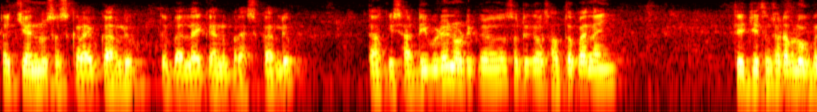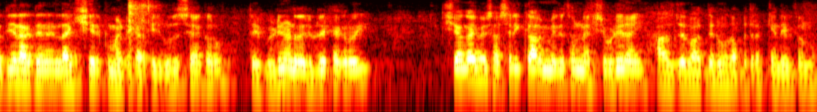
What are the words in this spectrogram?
ਤਾਂ ਚੈਨਲ ਨੂੰ ਸਬਸਕ੍ਰਾਈਬ ਕਰ ਲਿਓ ਤੇ ਬੈਲ ਆਈਕਨ ਨੂੰ ਪ੍ਰੈਸ ਕਰ ਲਿਓ ਤਾਂ ਕਿ ਸਾਡੀ ਵੀਡੀਓ ਨੋਟੀਫਿਕੇਸ਼ਨ ਤੁਹਾਡੇ ਕੋਲ ਸਭ ਤੋਂ ਪਹਿਲਾਂ ਹੀ ਤੇ ਜੇ ਤੁਹਾਨੂੰ ਸਾਡਾ ਵਲੌਗ ਵਧੀਆ ਲੱਗਦੇ ਨੇ ਲਾਈਕ ਸ਼ੇਅਰ ਕਮੈਂਟ ਕਰਕੇ ਜਰੂਰ ਦੱਸਿਆ ਕਰੋ ਤੇ ਵੀਡੀਓ ਨੂੰ ਅੰਤ ਤੱਕ ਜਰੂਰ ਦੇਖਿਆ ਕਰੋ ਜੀ। ਚੰਗਾ ਜੀ, ਫਿਰ ਸਤਿ ਸ੍ਰੀ ਅਕਾਲ, ਮਿਲਦੇ ਤੁਹਾਨੂੰ ਨੈਕਸਟ ਵੀਡੀਓ ਰਾਹੀਂ। ਹੱਸਦੇ ਵੱਸਦੇ ਰਹੋ ਰੱਬ ਤਰੱਕੀਆਂ ਦੇਵੇ ਤੁਹਾਨੂੰ।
